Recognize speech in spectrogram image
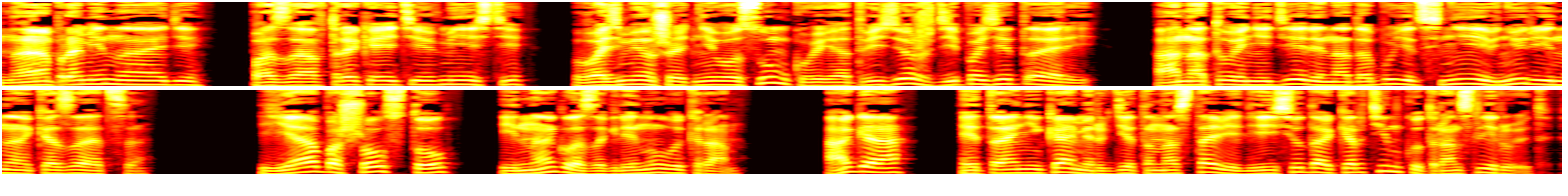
«На променаде, позавтракайте вместе, возьмешь от него сумку и отвезешь в депозитарий, а на той неделе надо будет с ней в Нюрино оказаться». Я обошел стол и нагло заглянул в экран. «Ага, это они камер где-то наставили и сюда картинку транслируют.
